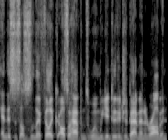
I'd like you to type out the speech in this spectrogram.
and this is also something i feel like also happens when we get to the adventures of batman and robin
